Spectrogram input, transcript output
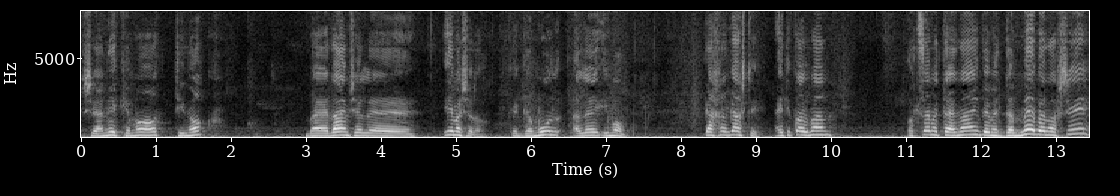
שאני כמו תינוק בידיים של אה, אימא שלו, כגמול עלי אמו. כך הרגשתי. הייתי כל הזמן עוצם את העיניים ומדמה בנפשי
